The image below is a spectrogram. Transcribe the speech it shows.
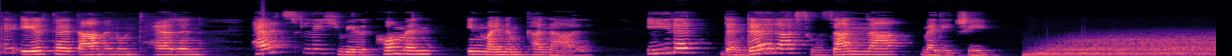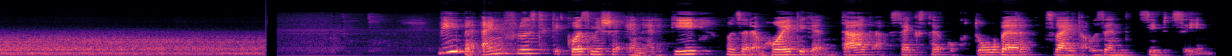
geehrte Damen und Herren, herzlich willkommen in meinem Kanal. Ihre Dendera Susanna Medici. Wie beeinflusst die kosmische Energie unseren heutigen Tag am 6. Oktober 2017?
